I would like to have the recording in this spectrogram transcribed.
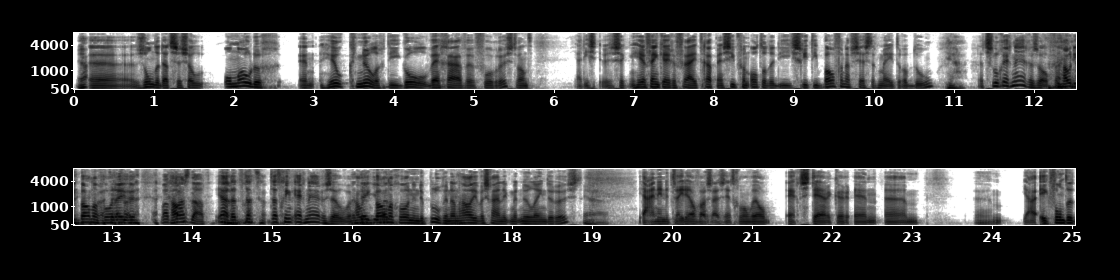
Ja. Eh, zonder dat ze zo onnodig en heel knullig die goal weggaven voor rust. Want ja, die, ze, Heerenveen kreeg een vrije trap en Siep van Otterde die schiet die bal vanaf 60 meter op doel. ja. Dat sloeg echt nergens op. Hou die bal nog gewoon even... Wat Hou- was dat? Ja, dat, dat, dat ging echt nergens over. Hou die bal wat- nog gewoon in de ploeg en dan haal je waarschijnlijk met 0-1 de rust. ja. Ja, en in de tweede helft was AZ gewoon wel echt sterker. En ehm, ehm, ja, ik vond het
